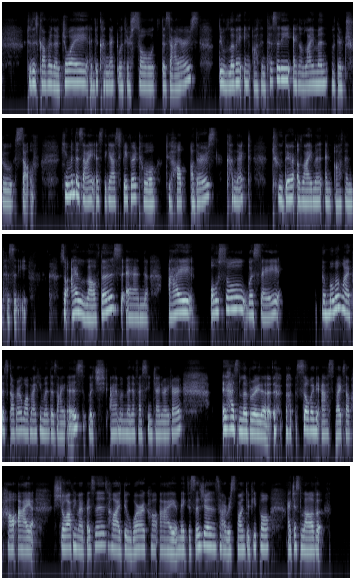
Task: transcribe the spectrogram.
to discover their joy, and to connect with their soul desires through living in authenticity and alignment with their true self. Human design is Leah's favorite tool to help others connect to their alignment and authenticity. So I love this. And I also would say the moment when I discovered what my human design is, which I am a manifesting generator, it has liberated so many aspects of how I show up in my business, how I do work, how I make decisions, how I respond to people. I just love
